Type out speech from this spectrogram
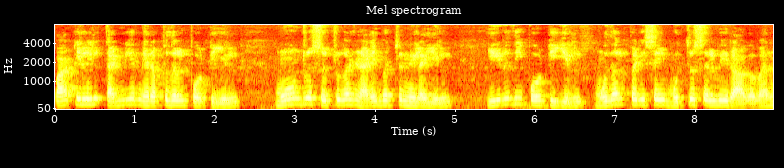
பாட்டிலில் தண்ணீர் நிரப்புதல் போட்டியில் மூன்று சுற்றுகள் நடைபெற்ற நிலையில் இறுதிப் போட்டியில் முதல் பரிசை முத்துசெல்வி ராகவன்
